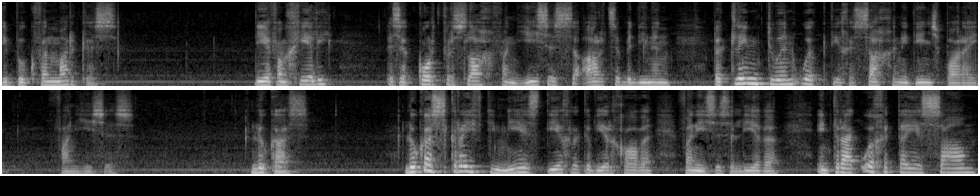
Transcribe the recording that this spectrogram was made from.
Die boek van Markus. Die evangelie is 'n kort verslag van Jesus se aardse bediening, beklemtoon ook die gesag en die diensbaarheid van Jesus. Lukas Lukas skryf die mees deeglike weergawe van Jesus se lewe en trek ooggetuie saam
